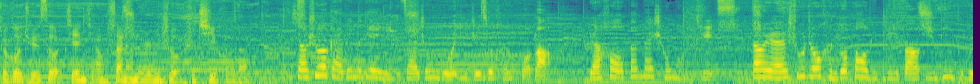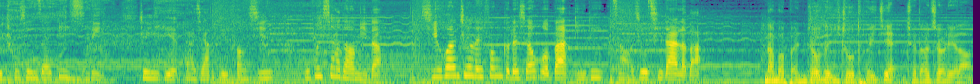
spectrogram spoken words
这和角色坚强善良的人设是契合的。小说改编的电影在中国一直就很火爆，然后翻拍成网剧。当然，书中很多暴力的地方一定不会出现在电影里，这一点大家可以放心，不会吓到你的。喜欢这类风格的小伙伴一定早就期待了吧。那么本周的一周推荐就到这里了，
